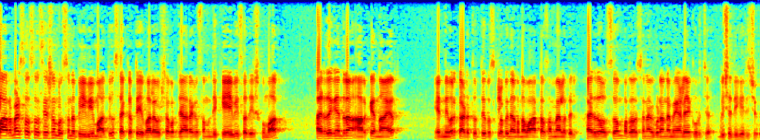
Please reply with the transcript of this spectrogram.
Farmers association president P V Mathew secretary ഫലവൃക്ഷ പ്രചാരക സമിതി K V Satheesh Kumar Harithakendram R K Nair എന്നിവർ കടുത്തുരുത്തി പ്രസ് ക്ലബ്ബിൽ നടന്ന വാർത്താ സമ്മേളനത്തിൽ ഹരിതോത്സവം പ്രദർശന വിപണന മേളയെക്കുറിച്ച് വിശദീകരിച്ചു.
